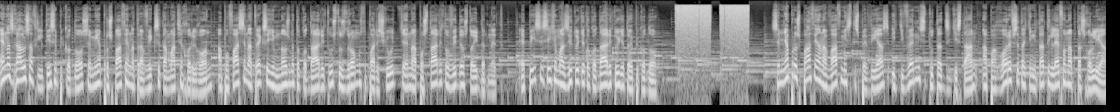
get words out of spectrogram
Ένας Γάλλος αθλητής επικοντός σε μια προσπάθεια να τραβήξει τα μάτια χορηγών, αποφάσισε να τρέξει γυμνός με το κοντάρι του στους δρόμους του Παρισιού και να αποστάρει το βίντεο στο ίντερνετ. Επίσης είχε μαζί του και το κοντάρι του για το επικοντό. Σε μια προσπάθεια αναβάθμισης της παιδείας, η κυβέρνηση του Τατζικιστάν απαγόρευσε τα κινητά τηλέφωνα από τα σχολεία.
